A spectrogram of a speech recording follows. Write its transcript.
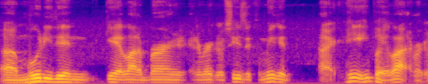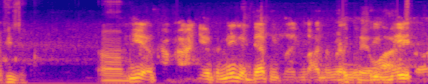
Uh, Moody didn't get a lot of burn in the regular season. Kuminga, like, he he played a lot in the regular season. Um, Yeah, yeah, Kuminga definitely played a lot in the regular season. lot. He, so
